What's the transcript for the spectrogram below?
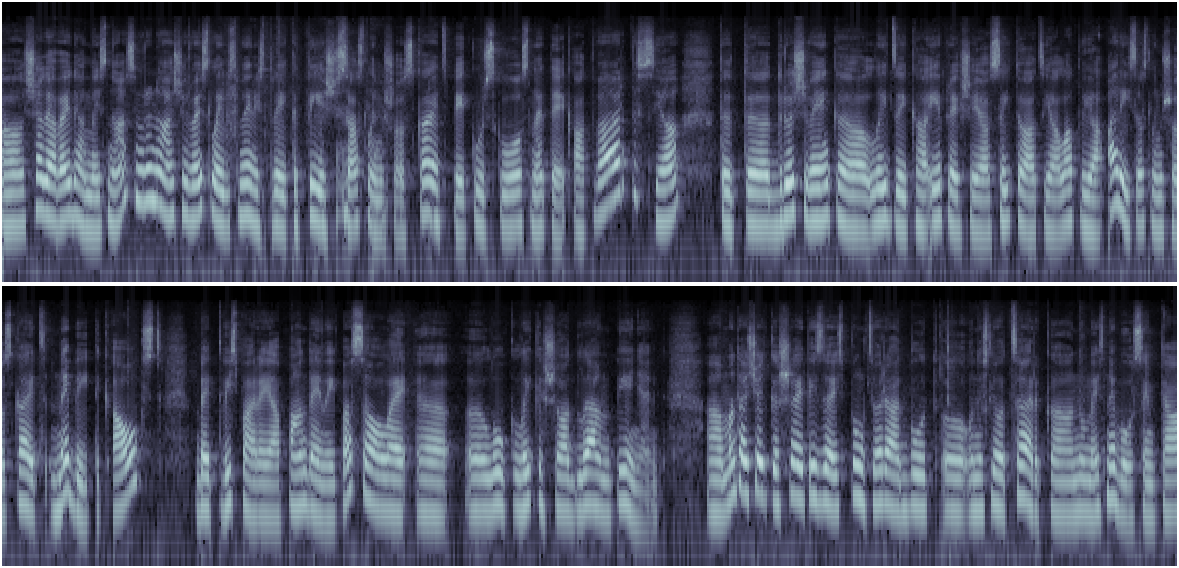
Šādā veidā mēs neesam runājuši ar veselības ministriju, ka tieši saslimušo skaits, pie kuras skolas netiek atvērtas, jā, tad uh, droši vien, ka līdzīgi kā iepriekšējā situācijā Latvijā arī saslimušo skaits nebija tik augsts, bet vispārējā pandēmija pasaulē uh, lūk, lika šādu lēmumu pieņemt. Uh, man tā šķiet, ka šeit izējas punkts varētu būt, un es ļoti ceru, ka nu, mēs nebūsim tā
